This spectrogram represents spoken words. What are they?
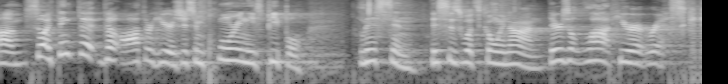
Um, so I think that the author here is just imploring these people listen, this is what's going on. There's a lot here at risk.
